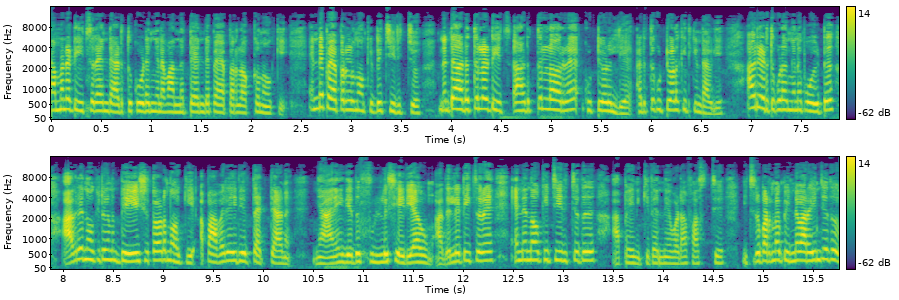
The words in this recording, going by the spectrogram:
നമ്മുടെ ടീച്ചർ എന്റെ അടുത്ത് കൂടെ ഇങ്ങനെ വന്നിട്ട് എന്റെ പേപ്പറിലൊക്കെ നോക്കി. എന്റെ പേപ്പറിൽ നോക്കിയിട്ട് ചിരിച്ചു. എന്നിട്ട് അടുത്തുള്ള ടീച്ചർ അടുത്തുള്ളവരെ കുട്ടികളില്ലേ അടുത്ത കുട്ടികളൊക്കെ ഇരിക്കുന്നുണ്ടാവില്ലേ അവരുടെ അടുത്ത് കൂടെ അങ്ങനെ പോയിട്ട് അവരെ നോക്കിയിട്ട് ഇങ്ങനെ ദേഷ്യത്തോടെ നോക്കി. അപ്പോൾ അവരെ എഴുതിയത് തെറ്റാണ്. ഞാൻ എഴുതിയത് ഫുള്ള് ശരിയാവും. അതല്ലേ ടീച്ചറെ എന്നെ നോക്കി ചിരിച്ചത്? അപ്പോൾ എനിക്ക് തന്നെ ഇവിടെ ഫസ്റ്റ് ടീച്ചർ പറഞ്ഞു പിന്നെ പറയും ചെയ്തു.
